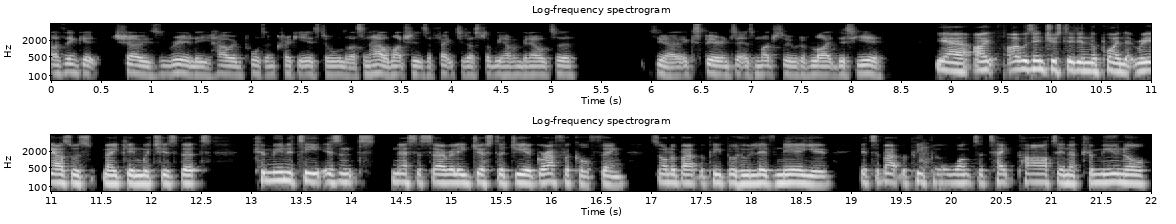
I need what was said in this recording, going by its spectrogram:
I think it shows really how important cricket is to all of us and how much it's affected us that we haven't been able to, you know, experience it as much as we would have liked this year. Yeah, I, I was interested in the point that Riaz was making, which is that community isn't necessarily just a geographical thing. It's not about the people who live near you. It's about the people who want to take part in a communal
